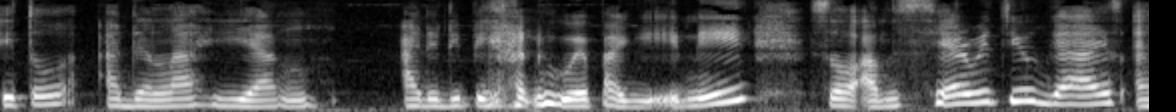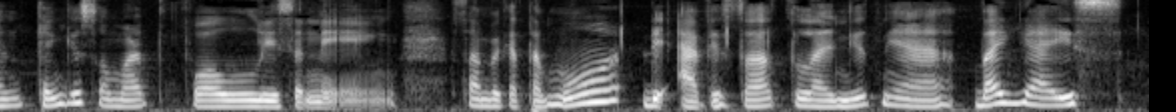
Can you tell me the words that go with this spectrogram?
itu adalah yang ada di pikiran gue pagi ini. So I'm share with you guys and thank you so much for listening. Sampai ketemu di episode selanjutnya. Bye guys.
